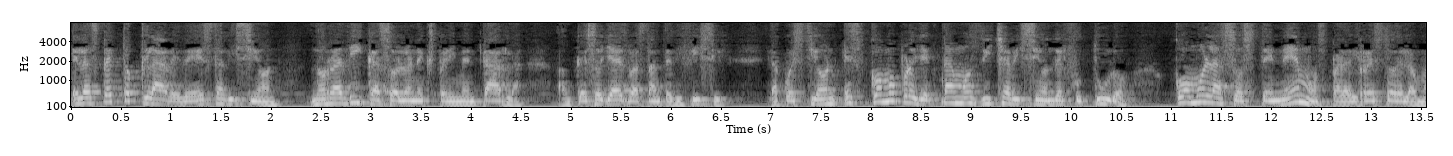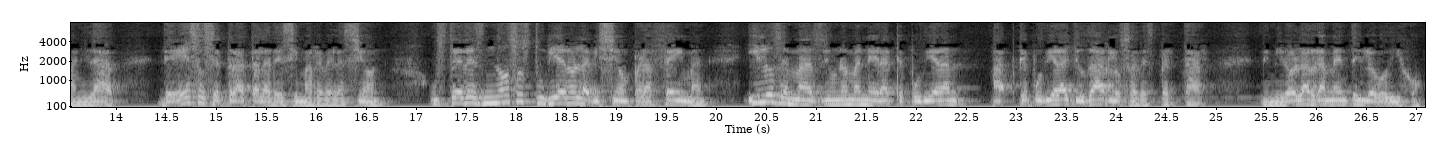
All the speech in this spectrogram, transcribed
El aspecto clave de esta visión no radica solo en experimentarla, aunque eso ya es bastante difícil. La cuestión es cómo proyectamos dicha visión del futuro, cómo la sostenemos para el resto de la humanidad. De eso se trata la décima revelación. Ustedes no sostuvieron la visión para Feynman y los demás de una manera que pudieran que pudiera ayudarlos a despertar. Me miró largamente y luego dijo,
